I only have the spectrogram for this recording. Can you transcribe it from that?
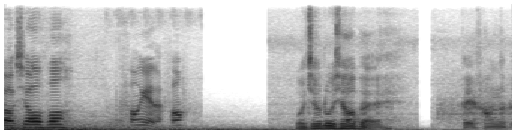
叫萧峰，枫叶的枫。我叫陆小北，北方的北。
